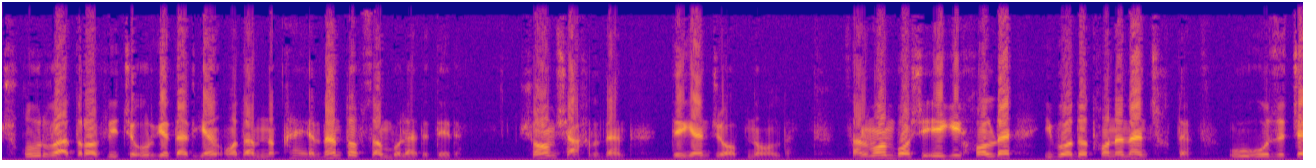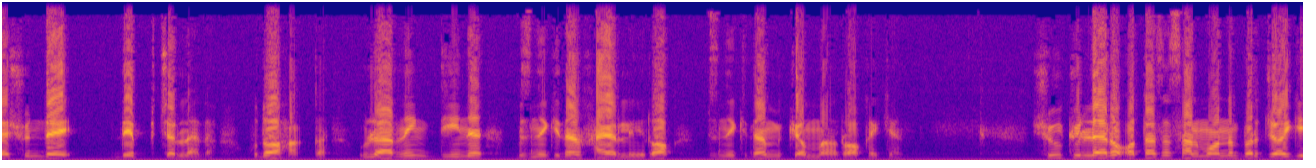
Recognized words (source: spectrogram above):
chuqur va atroflicha o'rgatadigan odamni qayerdan topsam bo'ladi? dedi. Shom shahridan degan javobni oldi. Salmon boshi egik holda ibodatxonadan chiqdi. U o'zicha shunday deb pichirladi. Xudo haqqi ularning dini biznikidan xayrliroq biznikidan mukammalroq ekan. Shu kunlari otasi salmonni bir joyga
